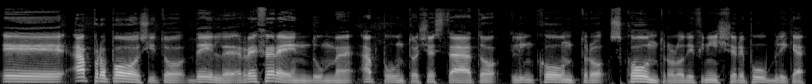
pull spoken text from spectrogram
E a proposito del referendum, appunto c'è stato l'incontro, scontro, lo definisce Repubblica,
